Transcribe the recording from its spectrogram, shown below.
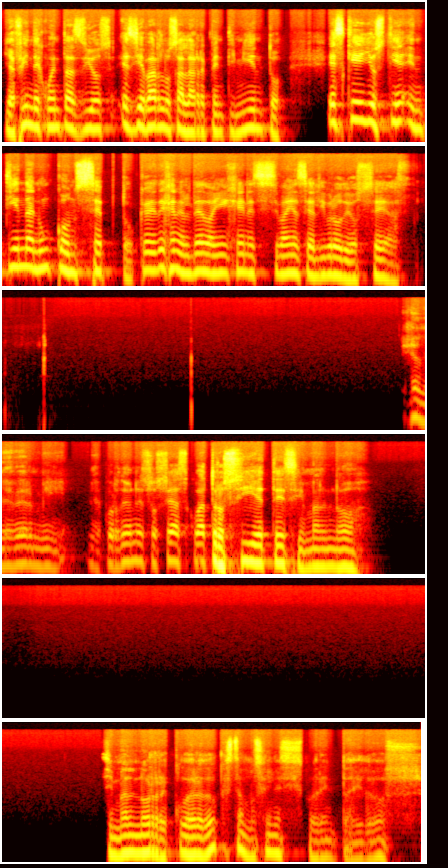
y a fin de cuentas Dios, es llevarlos al arrepentimiento es que ellos entiendan un concepto. Que dejen el dedo ahí en Génesis y váyanse al libro de Oseas. Déjenme ver mi, mi acordeón es Oseas 4.7, si mal no. Si mal no recuerdo, que estamos en Génesis 42,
